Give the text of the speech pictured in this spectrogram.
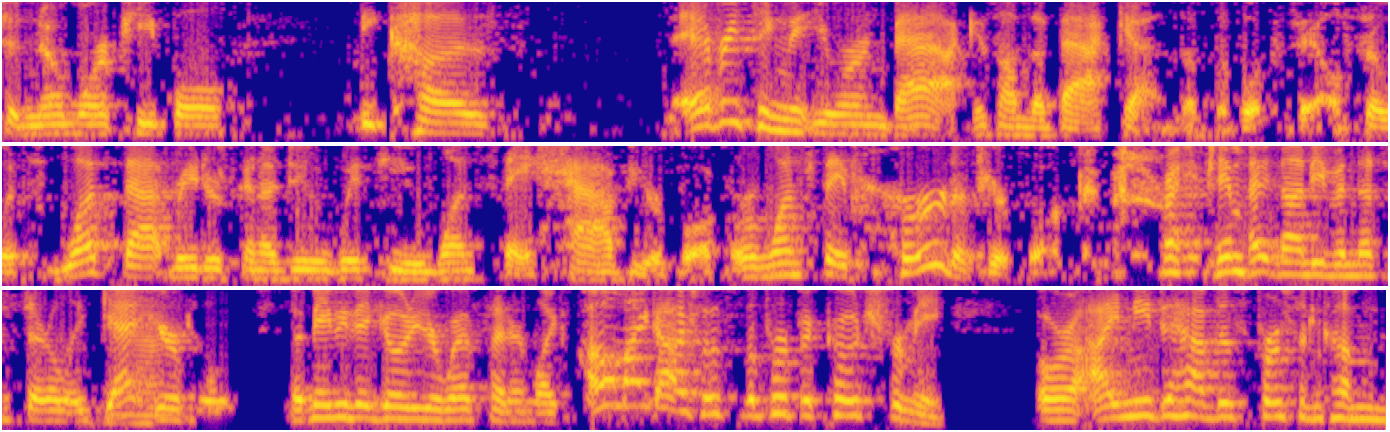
to know more people, because everything that you earn back is on the back end of the book sale. So it's what that reader's going to do with you once they have your book or once they've heard of your book, right? They might not even necessarily get yeah. your book, but maybe they go to your website and like, oh my gosh, this is the perfect coach for me or I need to have this person come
